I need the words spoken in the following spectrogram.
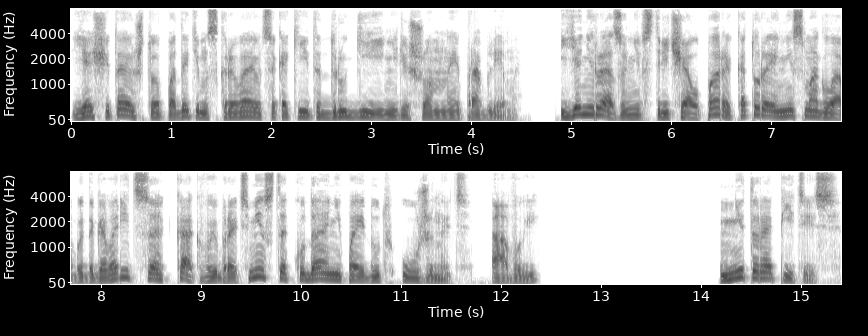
я считаю, что под этим скрываются какие-то другие нерешенные проблемы. Я ни разу не встречал пары, которая не смогла бы договориться, как выбрать место, куда они пойдут ужинать. А вы? Не торопитесь,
